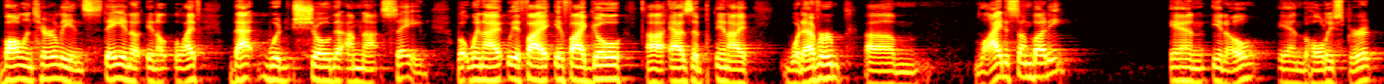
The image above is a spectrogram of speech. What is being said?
voluntarily and stay in a, in a life, that would show that I'm not saved. But when I if I if I go uh, as a and I whatever um, lie to somebody, and you know, and the Holy Spirit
